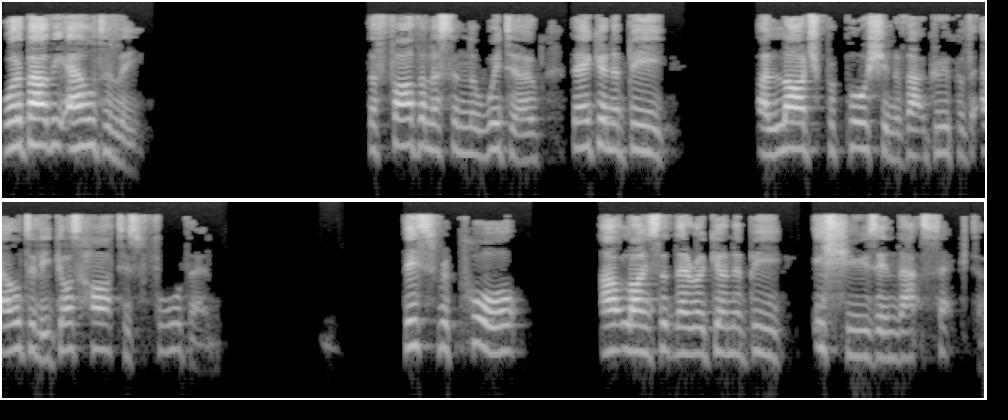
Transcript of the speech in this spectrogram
What about the elderly? The fatherless and the widow, they're going to be a large proportion of that group of elderly. God's heart is for them. This report outlines that there are going to be issues in that sector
